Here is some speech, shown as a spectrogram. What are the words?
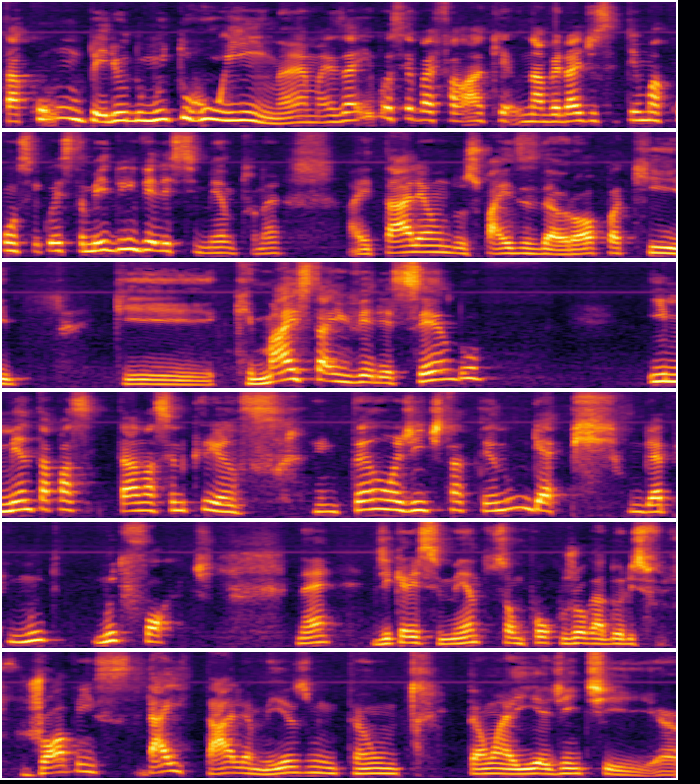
tá com um período muito ruim, né? Mas aí você vai falar que, na verdade, você tem uma consequência também do envelhecimento, né? A Itália é um dos países da Europa que, que, que mais está envelhecendo e Menta está tá nascendo criança. Então a gente está tendo um gap, um gap muito, muito forte, né? De crescimento, são poucos jogadores jovens da Itália mesmo, então, então aí a gente, é,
